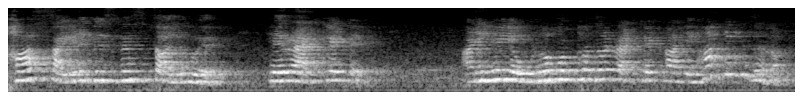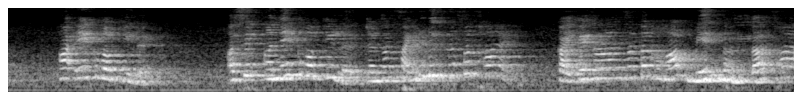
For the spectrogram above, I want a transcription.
हा साईड बिझनेस चालू आहे. हे रॅकेट आहे. आणि हे एवढं मोठं जर रॅकेट आहे हा किंग झाला? हा एक वकील आहे. असे अनेक वकील आहेत ज्यांचा साईड बिझनेसच हा आहे. काही काही जणांचा तर हा मेन धंदाच हा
